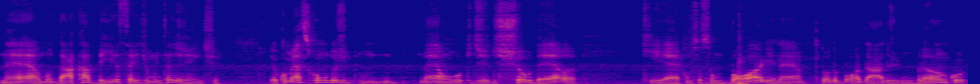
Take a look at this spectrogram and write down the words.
né, mudar a cabeça aí de muita gente. Eu começo com um dos, né, um look de, de show dela, que é como se fosse um body, né, todo bordado em branco,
